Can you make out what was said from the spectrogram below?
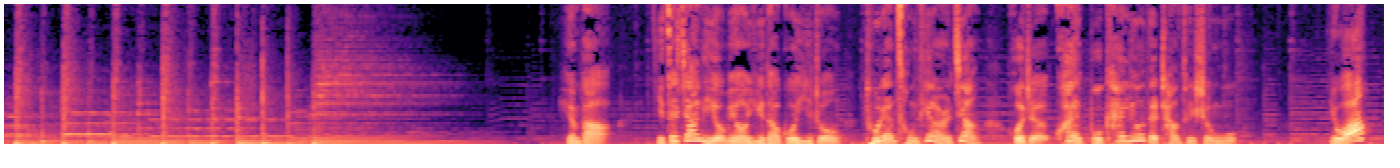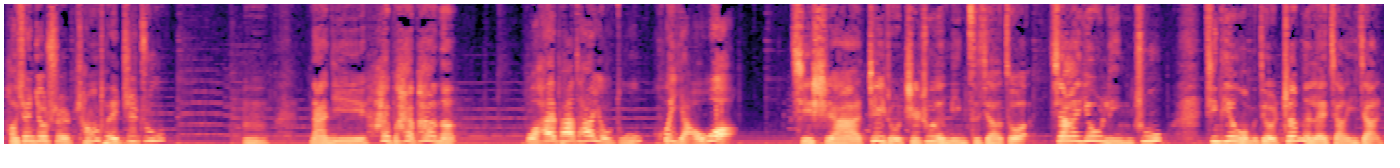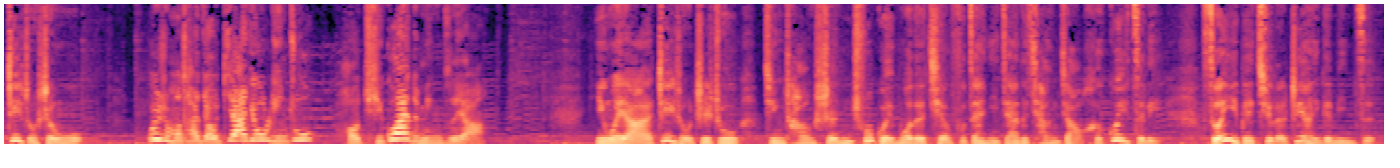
元宝，你在家里有没有遇到过一种突然从天而降或者快步开溜的长腿生物？有啊，好像就是长腿蜘蛛。嗯，那你害不害怕呢？我害怕它有毒，会咬我。其实啊，这种蜘蛛的名字叫做加幽灵蛛。今天我们就专门来讲一讲这种生物。为什么它叫加幽灵蛛？好奇怪的名字呀！因为啊，这种蜘蛛经常神出鬼没的潜伏在你家的墙角和柜子里，所以被取了这样一个名字。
